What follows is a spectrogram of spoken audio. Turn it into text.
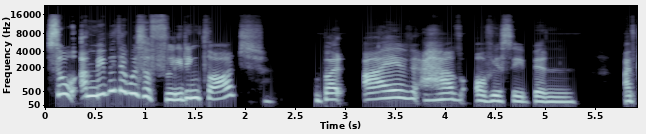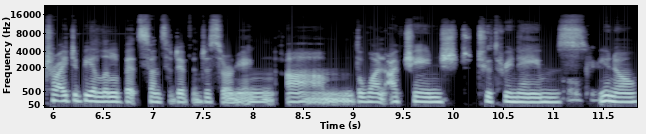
So uh, maybe there was a fleeting thought, but I have obviously been. I've tried to be a little bit sensitive and discerning. Um, the one I've changed two, three names, Okay. you know,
